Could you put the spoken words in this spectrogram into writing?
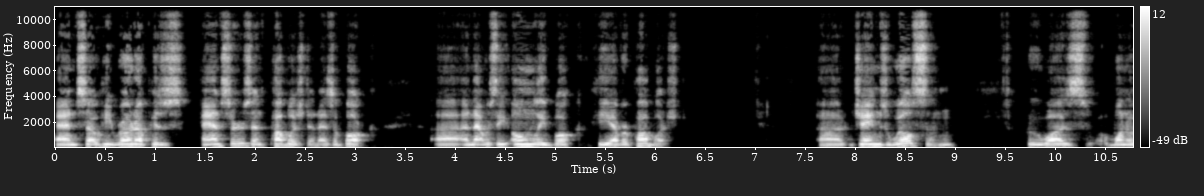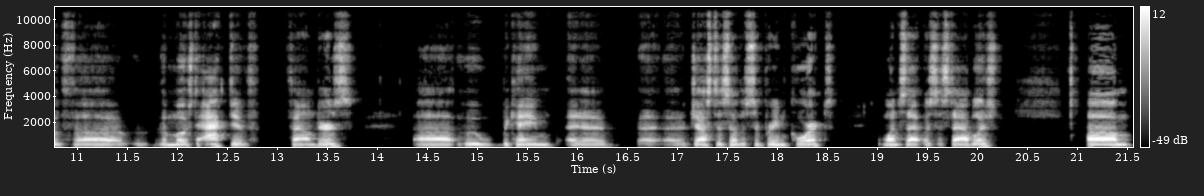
And so he wrote up his answers and published it as a book. Uh, and that was the only book he ever published. Uh, James Wilson, who was one of uh, the most active founders, uh, who became a, a, justice of the Supreme Court once that was established, um,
